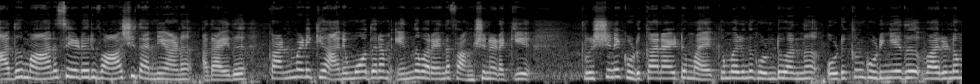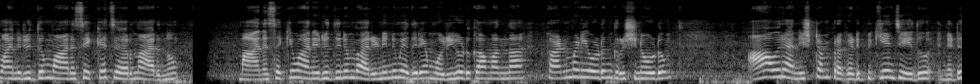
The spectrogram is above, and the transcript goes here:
അത് മാനസയുടെ ഒരു വാശി തന്നെയാണ്. അതായത് കൺമണിക്ക് അനുമോദനം എന്ന് പറയുന്ന ഫംഗ്ഷൻ ഇടയ്ക്ക് കൃഷിനെ കൊടുക്കാനായിട്ട് മയക്കുമരുന്ന് കൊണ്ടുവന്ന് ഒടുക്കം കുടുങ്ങിയത് വരുണും അനിരുദ്ധും മാനസയൊക്കെ ചേർന്നായിരുന്നു. മാനസയ്ക്കും അനിരുദ്ധിനും വരുണിനുമെതിരെ മൊഴി കൊടുക്കാൻ വന്ന കൺമണിയോടും കൃഷ്ണനോടും ആ ഒരു അനിഷ്ടം പ്രകടിപ്പിക്കുകയും ചെയ്തു. എന്നിട്ട്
